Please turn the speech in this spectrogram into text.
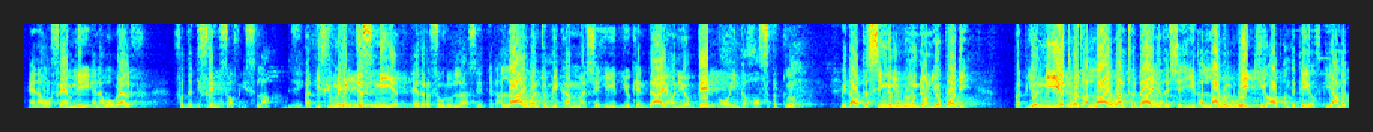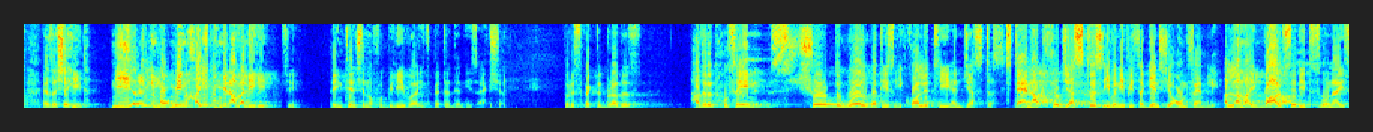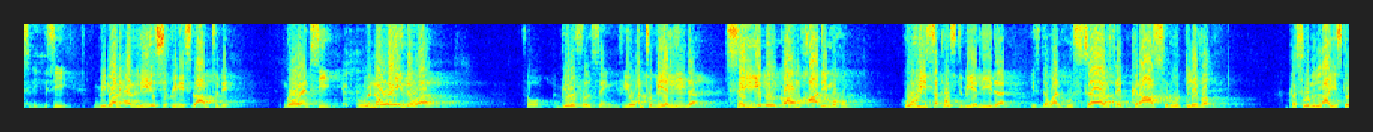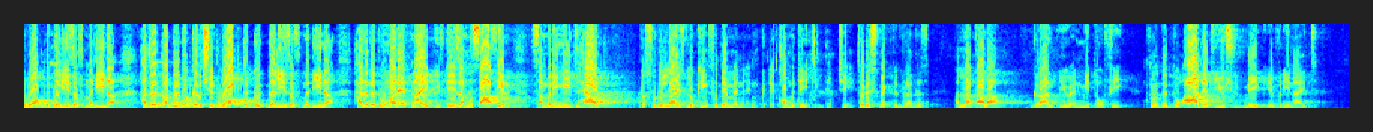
and our family and our wealth for the defense of Islam. But if you make this niyat, as Rasulullah said, that Allah, I want to become a shaheed, you can die on your bed or in the hospital without a single wound on your body. But your niyat was Allah, I want to die as a shaheed. Allah will wake you up on the day of Qiyamah as a shaheed. Niyatul mu'min khayrun min amalihi. See, the intention of a believer is better than his action. So respected brothers, Hazrat Hussein showed the world what is equality and justice. Stand up for justice even if it's against your own family. Allama Iqbal said it so nicely. You see, we don't have leadership in Islam today. Go and see. We're nowhere in the world. So, a beautiful thing. If you want to be a leader, Sayyidul Qawm Khadimuhum. Who is supposed to be a leader is the one who serves at grassroots level. Rasulullah used to walk the gullies of Medina. Hazrat Abu Bakr should walk the gullies of Medina. Hazrat Umar at night, if there is a musafir, somebody needs help, Rasulullah is looking for them and, and accommodating them. So respected brothers, Allah Ta'ala grant you and me tawfiq. So the dua that you should make every night,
